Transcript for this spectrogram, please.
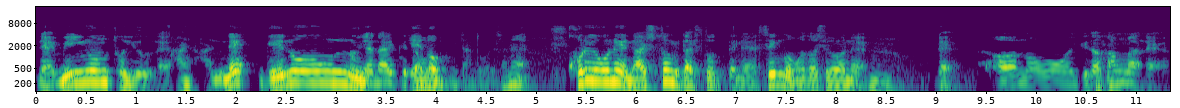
ね、民運というね、はいはい。ね、芸能云々じゃないけど、芸能部みたいなところですよね。これをね、成し遂げた人ってね、戦後私はね、ん。ね、あの、池田さんがね、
